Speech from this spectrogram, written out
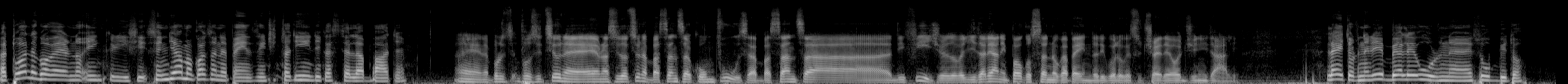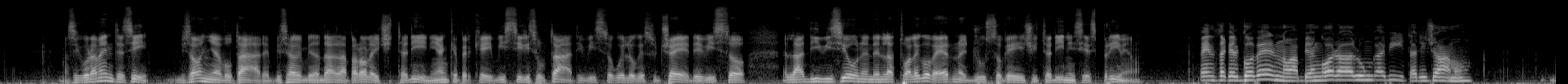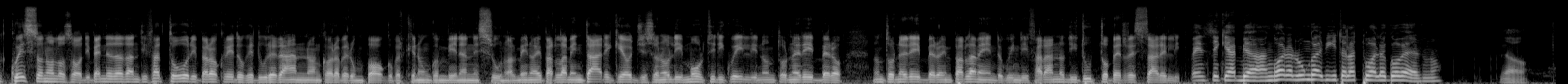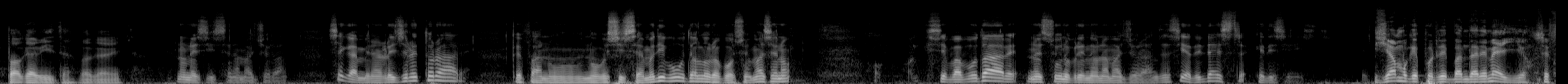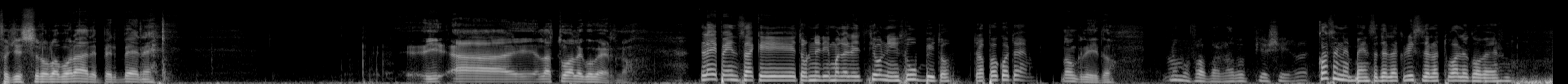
L'attuale governo è in crisi. Sentiamo cosa ne pensano i cittadini di Castellabate. Posizione, è una situazione abbastanza confusa, abbastanza difficile, dove gli italiani poco stanno capendo di quello che succede oggi in Italia. Lei tornerebbe alle urne subito? Ma sicuramente sì, bisogna votare, bisogna dare la parola ai cittadini, anche perché visti i risultati, visto quello che succede, visto la divisione nell'attuale governo, è giusto che i cittadini si esprimano. Pensa che il governo abbia ancora lunga vita, diciamo? Questo non lo so, dipende da tanti fattori, però credo che dureranno ancora per un poco perché non conviene a nessuno, almeno ai parlamentari che oggi sono lì, molti di quelli non tornerebbero, non tornerebbero in Parlamento, quindi faranno di tutto per restare lì. Pensi che abbia ancora lunga vita l'attuale governo? No, poca vita, poca vita. Non esiste una maggioranza. Se cambiano la legge elettorale, che fanno un nuovo sistema di voto, allora possono, ma se no, se va a votare nessuno prende una maggioranza, sia di destra che di sinistra. Diciamo che potrebbe andare meglio se facessero lavorare per bene all'attuale governo. Lei pensa che torneremo alle elezioni subito, tra poco tempo? Non credo. Non mi fa parlare per piacere. Cosa ne pensa della crisi dell'attuale governo?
